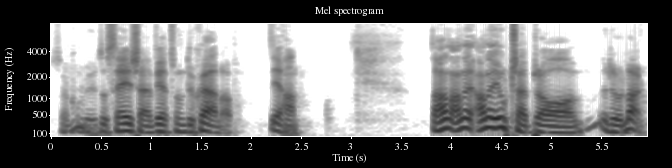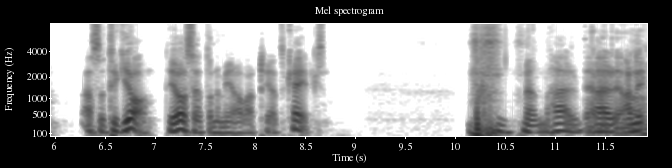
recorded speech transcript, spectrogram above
Som kommer Mm. ut och säger så här, vet vem du stjäl av? Det är han. Så han, han, har- han har gjort så här bra rullar. Alltså tycker jag. Det jag har sett honom i har varit helt okej. liksom. Men här, här, han, är,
